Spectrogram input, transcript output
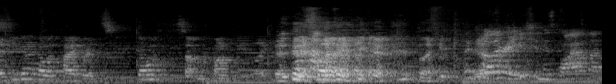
if you're gonna go with hybrids, go with something funky like this. like, like, The Yeah. coloration is wild on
